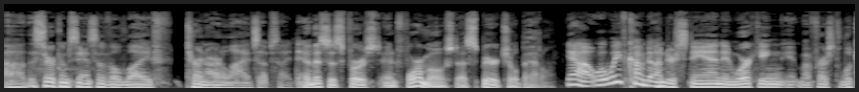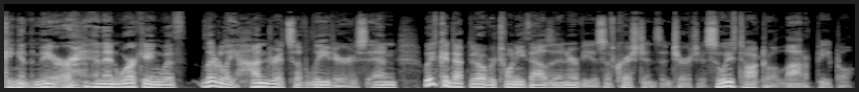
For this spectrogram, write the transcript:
uh, the circumstances of life turn our lives upside down. And this is first and foremost a spiritual battle. Yeah, well, we've come to understand in working, first looking in the mirror, and then working with literally hundreds of leaders. And we've conducted over 20,000 interviews of Christians in churches. So we've talked to a lot of people.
